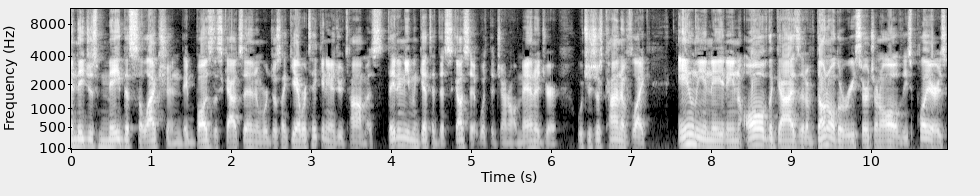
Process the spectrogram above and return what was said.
and they just made the selection. They buzzed the scouts in and we're just like, yeah, we're taking Andrew Thomas. They didn't even get to discuss it with the general manager, which is just kind of like alienating all of the guys that have done all the research on all of these players.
